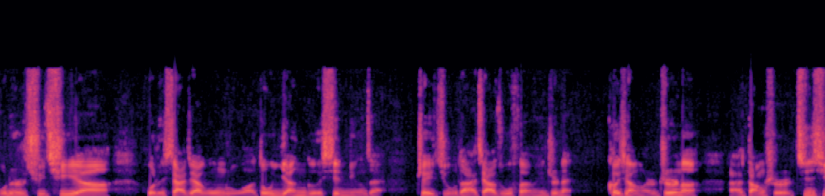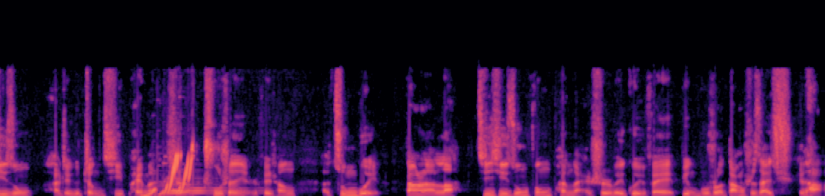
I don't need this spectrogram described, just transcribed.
不论是娶妻啊，或者下嫁公主啊，都严格限定在这九大家族范围之内。可想而知呢，呃，当时金熙宗啊，这个正妻裴满氏出身也是非常呃尊贵的。当然了，金熙宗封裴满氏为贵妃，并不是说当时才娶她。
